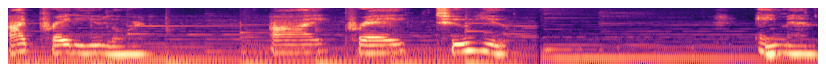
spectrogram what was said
I pray to you, Lord. I pray to you. Amen.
